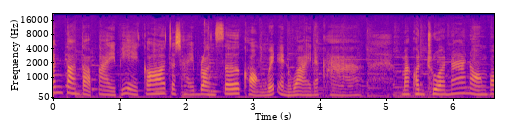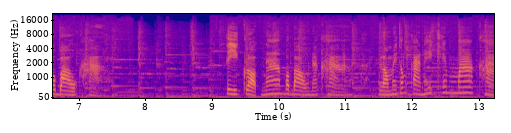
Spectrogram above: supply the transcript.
ขั้นตอนต่อไปพี่เอก็จะใช้บรอนเซอร์ของ Wet n Wild นะคะ มาคอนทัวร์หน้าน้องเบาๆค่ะ ตีกรอบหน้าเบาๆนะคะ เราไม่ต้องการให้เข้มมากค่ะ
